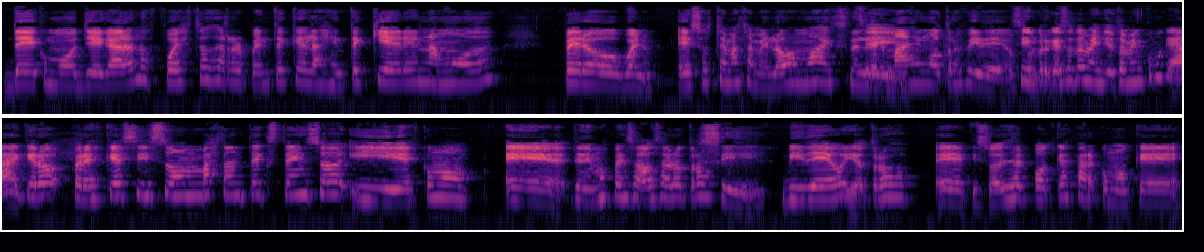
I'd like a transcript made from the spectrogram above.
de como llegar a los puestos de repente que la gente quiere en la moda, pero bueno, esos temas también los vamos a extender Sí. más en otros videos. Sí, porque eso también, yo también como que, ay, quiero, pero es que sí son bastante extensos y es como, eh, tenemos pensado hacer otros Sí. videos y otros eh, episodios del podcast para como que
